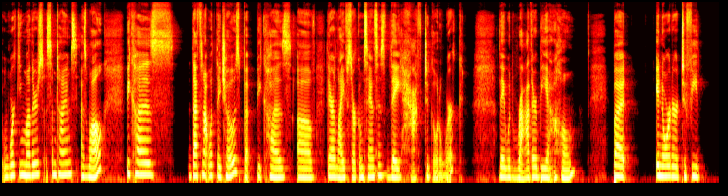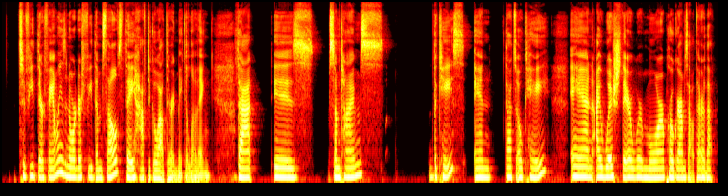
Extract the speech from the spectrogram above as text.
working mothers sometimes as well because that's not what they chose but because of their life circumstances they have to go to work. They would rather be at home. But in order to feed to feed their families in order to feed themselves they have to go out there and make a living. That is sometimes the case and that's okay. And I wish there were more programs out there that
